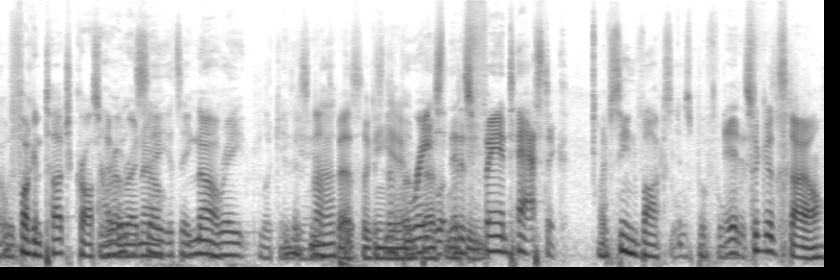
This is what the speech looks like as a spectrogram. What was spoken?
Don't with- fucking touch Crossy I Road wouldn't right now. it's a no. great looking It's game. not the best looking it's not game. great. best It is fantastic. I've seen voxels before. It is. It's a good style.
